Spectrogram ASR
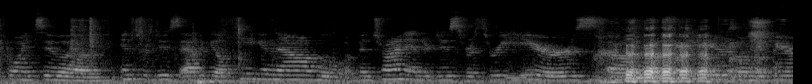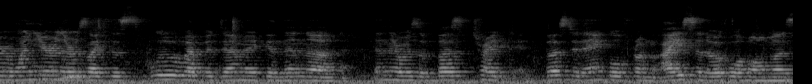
I'm going to, uh, introduce Abigail Keegan now, who I've been trying to introduce for three years. Um, about three years over here. One year there was like this flu epidemic and then, uh, then there was a bust, tried, busted ankle from ice in Oklahoma,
